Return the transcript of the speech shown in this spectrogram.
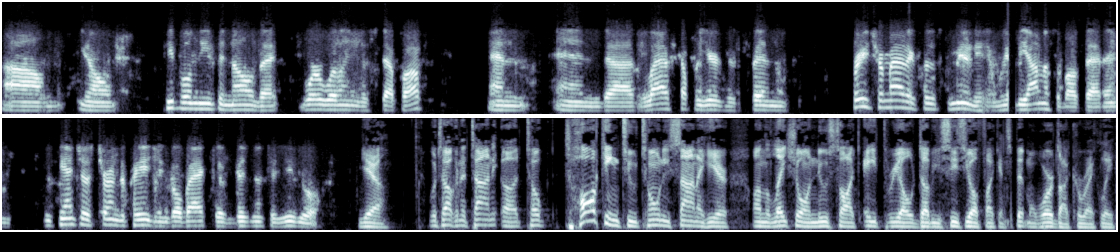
Um, you know, people need to know that we're willing to step up, and and uh, the last couple of years has been pretty traumatic for this community, and we have to be honest about that. And we can't just turn the page and go back to business as usual. Yeah. We're talking to Tony, uh, to- talking to Tony Sanneh here on the Late Show on News Talk 830 WCCO, if I can spit my words out correctly.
